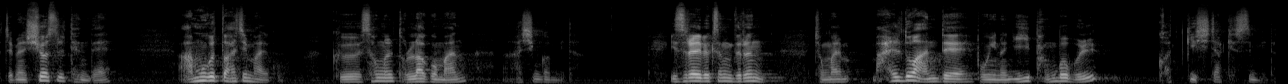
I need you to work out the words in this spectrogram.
어쩌면 쉬었을 텐데 아무것도 하지 말고 그 성을 돌라고만 하신 겁니다. 이스라엘 백성들은 정말 말도 안 돼 보이는 이 방법을 걷기 시작했습니다.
